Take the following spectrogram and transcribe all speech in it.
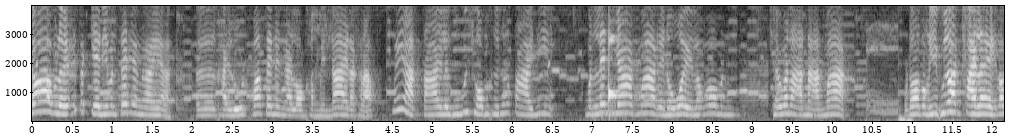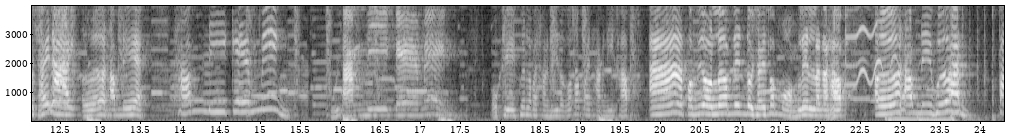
ชอบเลยไอ้ตะเกียงนี้มันเต้นยังไงอะ เออใครรู้ว่าเต้นยังไงลองคอมเมนต์ได้นะครับ ไม่อยากตายเลยคุณผู้ชมคือถ้าตายนี่ มันเล่นยากมากเลยนะเว้ยแล้วก็มันใช้เวลานานมากรอตรงนี้เพื่อนไปเลยเราใช้นาย เออทำดีทำดีเกมมิ่งอุ๊ยทำดีแกแม่งโอเค เพื่อนเราไปทางนี้เราก็ต้องไปทางนี้ครับ อ่า ตอนนี้เราเริ่มเล่นโดยใช้สมองเล่นแล้วนะครับ เออทำดีเพื่อน ไป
